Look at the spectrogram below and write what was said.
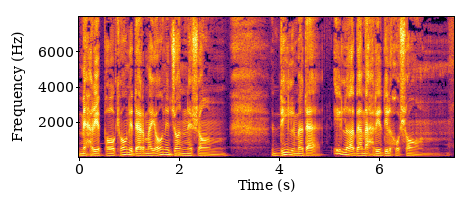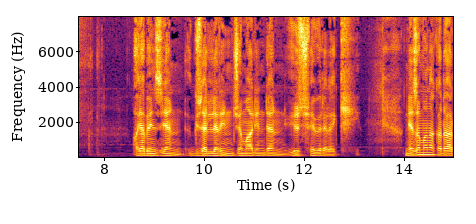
مهر پاکان در میان جان نشان دل مده illa be mehri dilhoşan. Aya benzeyen güzellerin cemalinden yüz çevirerek ne zamana kadar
